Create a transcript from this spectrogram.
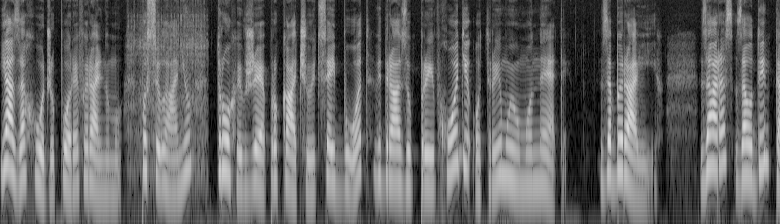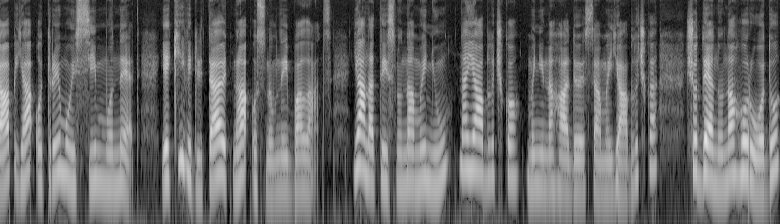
Я заходжу по реферальному посиланню, трохи вже прокачую цей бот, відразу при вході отримую монети. Забираю їх. Зараз за один тап я отримую 7 монет, які відлітають на основний баланс. Я натисну на меню на яблучко, мені нагадує саме яблучка, щоденну нагороду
